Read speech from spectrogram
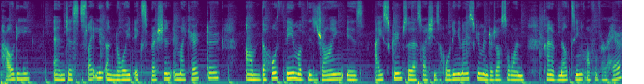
pouty and just slightly annoyed expression in my character. Um, the whole theme of this drawing is ice cream, so that's why she's holding an ice cream, and there's also one kind of melting off of her hair.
